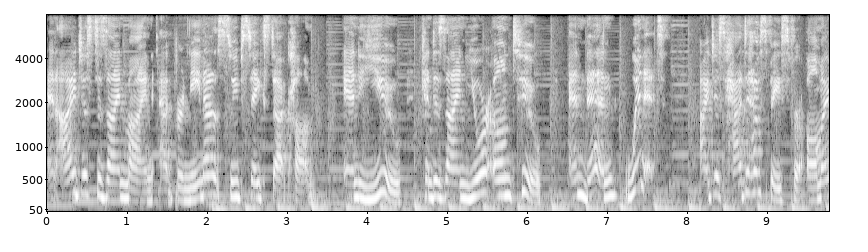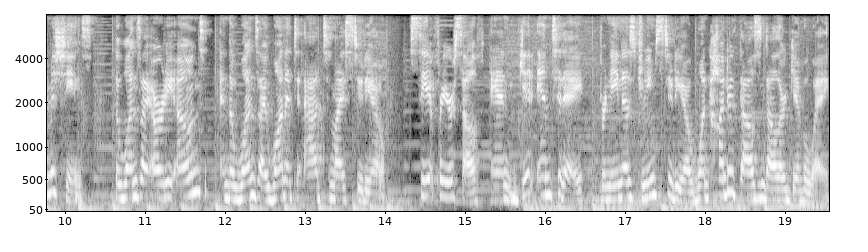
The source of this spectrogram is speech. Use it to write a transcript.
and I just designed mine at BerninaSweepstakes.com. And you can design your own too, and then win it. I just had to have space for all my machines, the ones I already owned and the ones I wanted to add to my studio. See it for yourself and get in today Bernina's Dream Studio $100,000 giveaway.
